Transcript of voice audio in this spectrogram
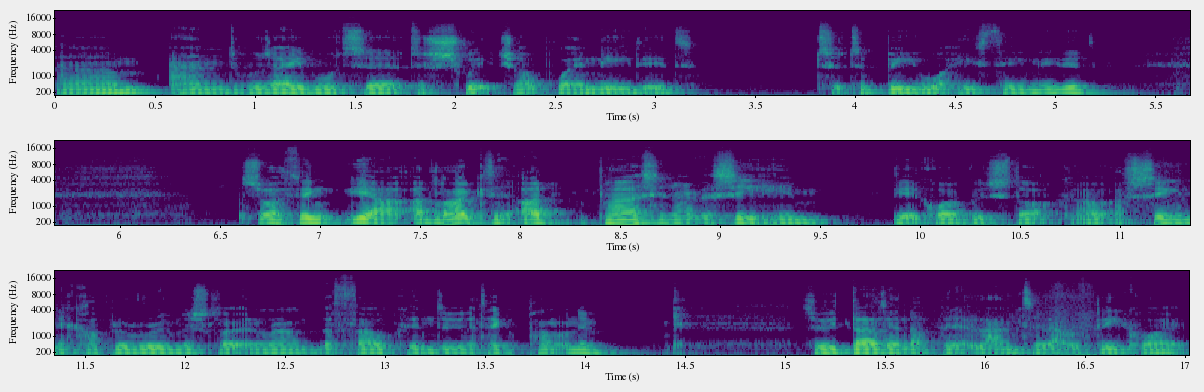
um, and was able to, to switch up where needed, to, to be what his team needed. So I think, yeah, I'd like to. I'd personally like to see him get quite a good stock. I- I've seen a couple of rumours floating around that the Falcons are going to take a punt on him. So if he does end up in Atlanta, that would be quite.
